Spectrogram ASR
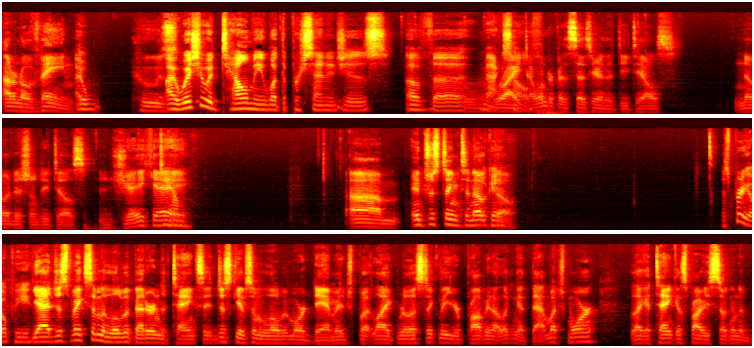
I don't know, Vayne, I who's I wish it would tell me what the percentage is of the max right. health. Right. I wonder if it says here in the details. No additional details. Jk. Damn. Um, interesting to note Okay. though. It's pretty OP. Yeah, it just makes him a little bit better into tanks. It just gives him a little bit more damage, but like realistically, you're probably not looking at that much more. Like a tank is probably still going to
